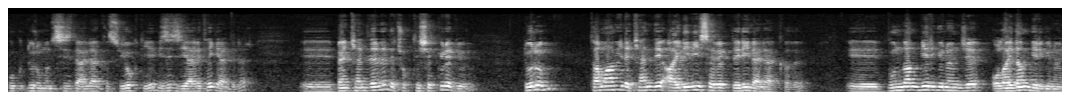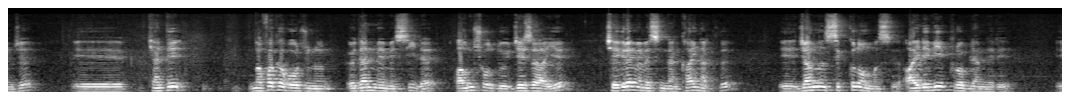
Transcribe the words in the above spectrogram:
Bu durumun sizle alakası yok diye bizi ziyarete geldiler. E, ben kendilerine de çok teşekkür ediyorum. Durum tamamıyla kendi ailevi sebepleriyle alakalı. E, bundan bir gün önce, olaydan bir gün önce e, kendi nafaka borcunun ödenmemesiyle almış olduğu cezayı çevirememesinden kaynaklı e, canının sıkkın olması, ailevi problemleri e,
